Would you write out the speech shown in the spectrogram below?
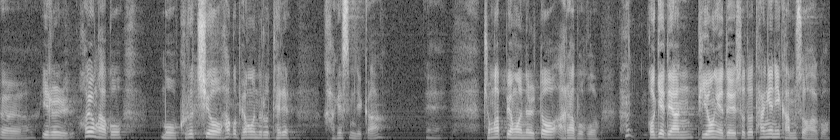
어, 이를 허용하고 뭐 그렇지요 하고 병원으로 데려가겠습니까? 예. 종합병원을 또 알아보고 거기에 대한 비용에 대해서도 당연히 감수하고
